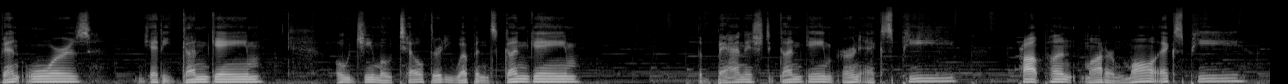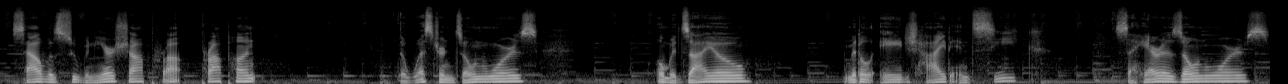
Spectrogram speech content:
Vent Wars, Yeti Gun Game, OG Motel 30 Weapons Gun Game, The Banished Gun Game Earn XP, Prop Hunt Modern Mall XP, Salva's Souvenir Shop Prop, prop Hunt, The Western Zone Wars, Omidzayo, Middle Age Hide and Seek, Sahara Zone Wars,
